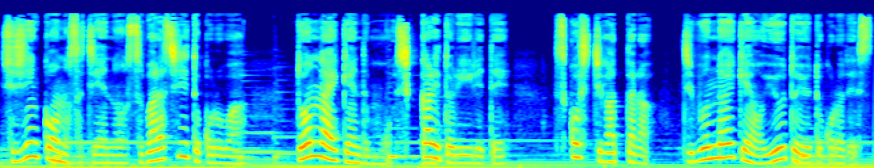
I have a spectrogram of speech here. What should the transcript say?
主人公の幸恵の素晴らしいところはどんな意見でもしっかり取り入れて少し違ったら自分の意見を言うというところです。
